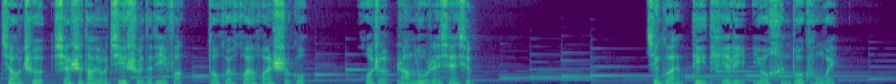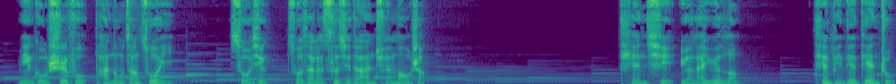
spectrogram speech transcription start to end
轿车行驶到有积水的地方都会缓缓驶过，或者让路人先行。尽管地铁里有很多空位，民工师傅怕弄脏座椅，索性坐在了自己的安全帽上。天气越来越冷，甜品店店主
